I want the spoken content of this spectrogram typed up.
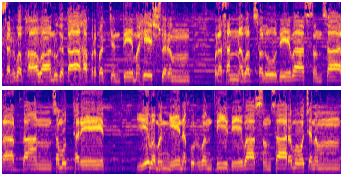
सर्वभावानुगताः प्रपद्यन्ते महेश्वरम् प्रसन्नवत्सलो देवाः संसारार्तान् समुद्धरेत्। एवमन्येन कुर्वन्ति देवाः संसारमोचनम्।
